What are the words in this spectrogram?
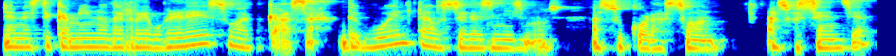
en este camino de regreso a casa, de vuelta a ustedes mismos, a su corazón, a su esencia,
